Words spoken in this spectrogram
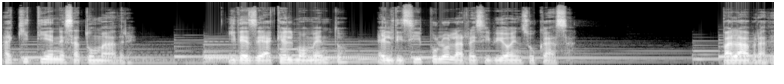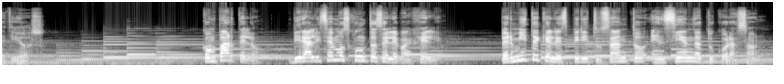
Aquí tienes a tu madre. Y desde aquel momento, el discípulo la recibió en su casa. Palabra de Dios. Compártelo, viralicemos juntos el Evangelio. Permite que el Espíritu Santo encienda tu corazón.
